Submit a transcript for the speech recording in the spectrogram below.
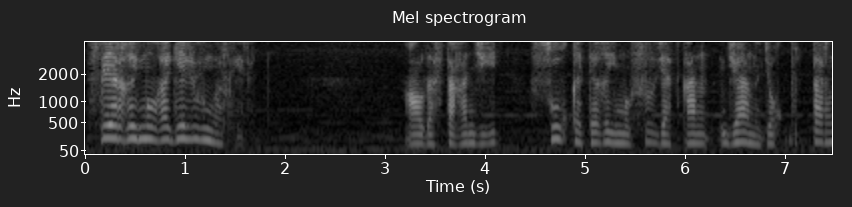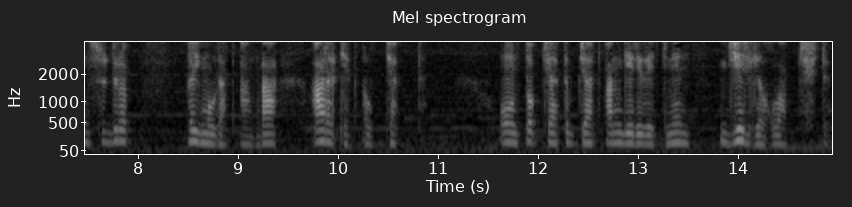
силер кыймылга келүүңөр керек алдастаған жигит сулк эте кыймылсыз жаткан жаны жок буттарын сүдүрөп кыймылдатканга аракет кылып жатты. Онтоп жатып жаткан керебетинен жерге кулап түштү.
